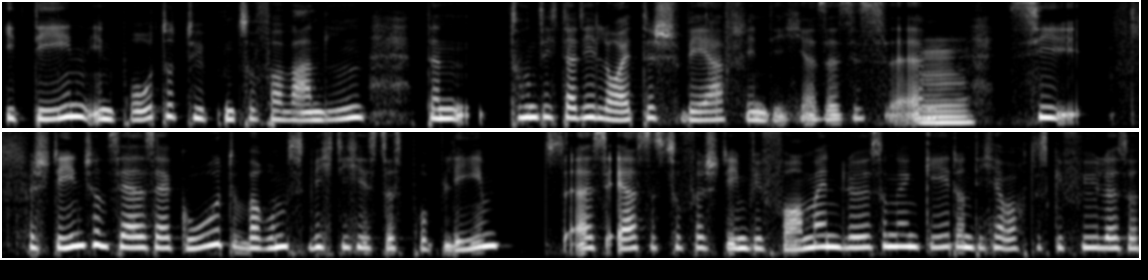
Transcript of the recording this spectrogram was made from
Ideen in Prototypen zu verwandeln, dann tun sich da die Leute schwer, finde ich. Also es ist, ähm, mhm. sie verstehen schon sehr, sehr gut, warum es wichtig ist, das Problem als erstes zu verstehen, wie Forma in Lösungen geht. Und ich habe auch das Gefühl, also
